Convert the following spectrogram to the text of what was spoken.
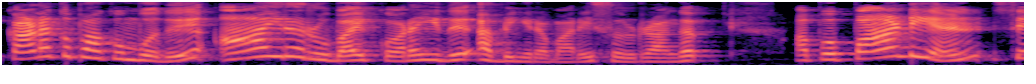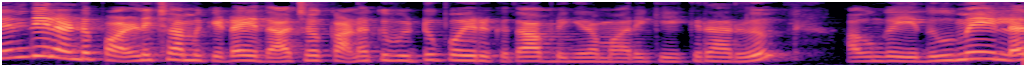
கணக்கு பார்க்கும்போது ஆயிரம் ரூபாய் குறையுது அப்படிங்கிற மாதிரி சொல்கிறாங்க அப்போ பாண்டியன் செந்தில் அண்டு பழனிசாமி கிட்ட ஏதாச்சும் கணக்கு விட்டு போயிருக்குதா அப்படிங்கிற மாதிரி கேட்குறாரு அவங்க எதுவுமே இல்லை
